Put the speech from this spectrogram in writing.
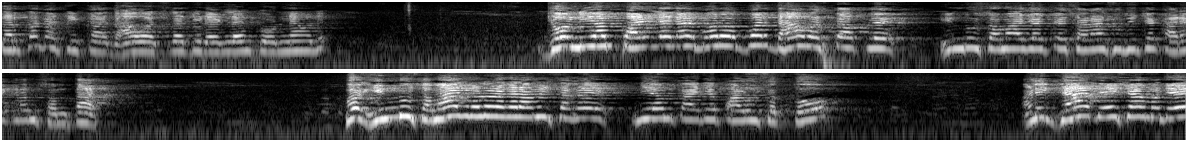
करतं का ती काय दहा वाजताची डेडलाईन तोडण्यामध्ये? जो नियम पाळलेला आहे बरोबर दहा वाजता आपले हिंदू समाजाचे सणासुदीचे कार्यक्रम संपतात. मग हिंदू समाज म्हणून अगर आम्ही सगळे नियम कायदे पाळू शकतो आणि ज्या देशामध्ये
